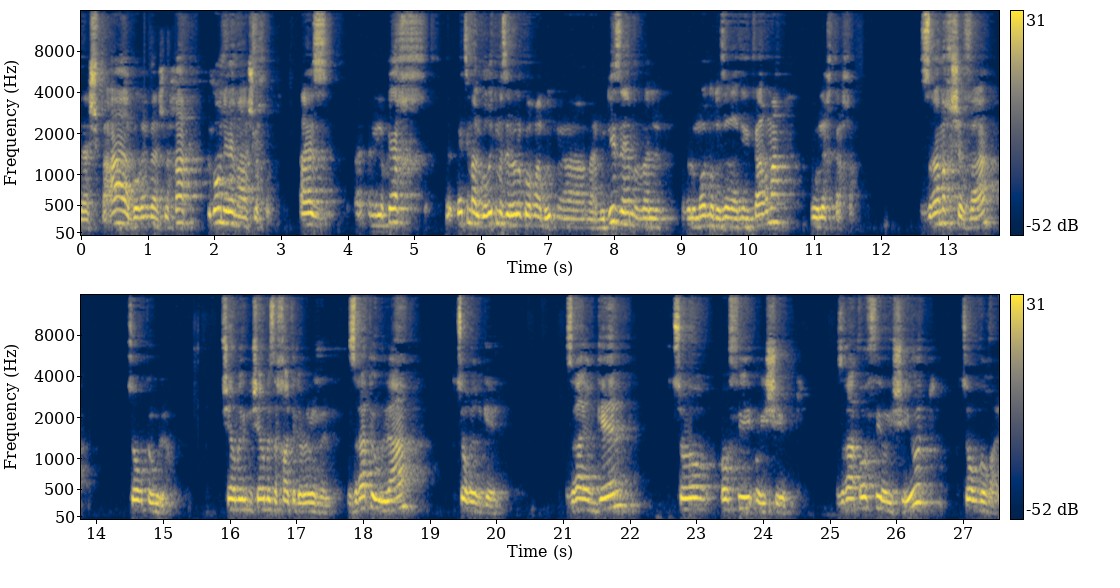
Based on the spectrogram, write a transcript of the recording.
והשפעה, גורם והשלכה, ובואו נראה מה ההשלכות. אז אני לוקח, בעצם האלגוריתם הזה לא לקוח מהבודהיזם, אבל, אבל הוא מאוד מאוד עוזר להבין קרמה, הוא הולך ככה. זרע מחשבה, צור פעולה. נשאר בזכר כדי לא לבד. זרע פעולה, קצור הרגל. זרע הרגל, קצור אופי או אישיות. זרע אופי או אישיות, קצור גורל.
